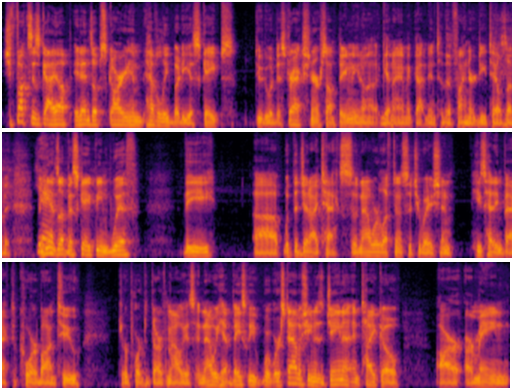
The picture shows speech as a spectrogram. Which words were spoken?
She fucks this guy up. It ends up scarring him heavily, but he escapes due to a distraction or something. You know, again, I haven't gotten into the finer details of it, but he ends up escaping with the uh, with the Jedi text. So now we're left in a situation. He's heading back to Korriban 2 to report to Darth Malgus. And now we have basically what we're establishing is Jaina and Tycho are our main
